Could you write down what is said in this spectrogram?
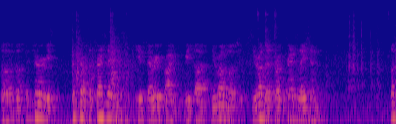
So the future is future of the translation is very bright with the neural neural network translation. Look,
